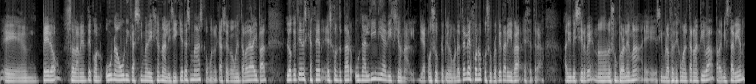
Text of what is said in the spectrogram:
eh, pero solamente con una única SIM adicional. Y si quieres más, como en el caso que comentaba del iPad, lo que tienes que hacer es contratar una línea adicional, ya con su propio número de teléfono, con su propia tarifa, etcétera. A mí me sirve, no, es un problema. Eh, si me lo ofrece como alternativa, para mí está bien.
